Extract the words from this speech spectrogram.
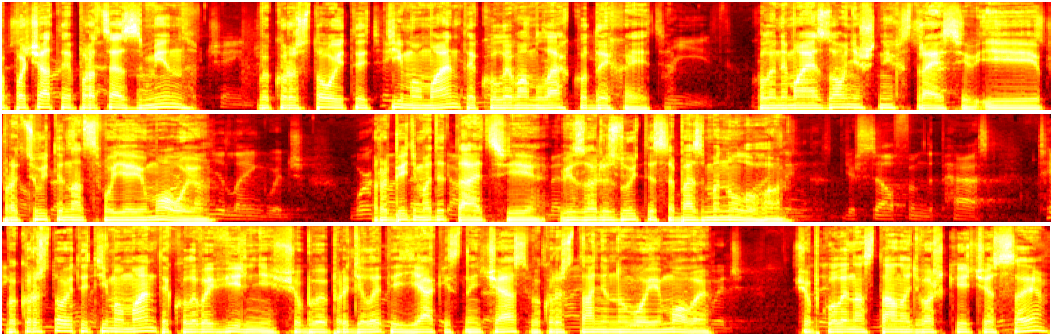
Щоб почати процес змін, використовуйте ті моменти, коли вам легко дихається, коли немає зовнішніх стресів, і працюйте над своєю мовою. Робіть медитації, візуалізуйте себе з минулого. Використовуйте ті моменти, коли ви вільні, щоб приділити якісний час використанню нової мови, щоб коли настануть важкі часи,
